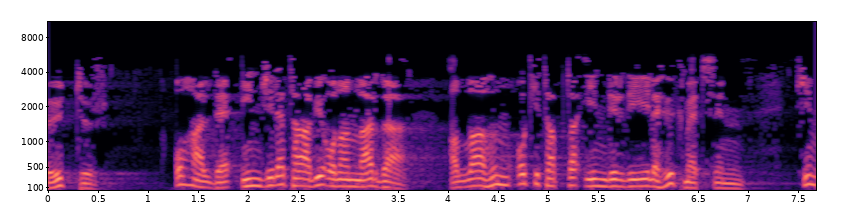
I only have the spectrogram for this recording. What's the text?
öğüttür. O halde İncil'e tabi olanlar da Allah'ın o kitapta indirdiğiyle hükmetsin. Kim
